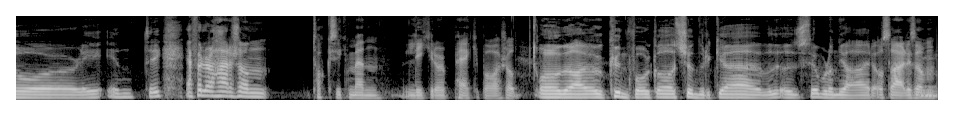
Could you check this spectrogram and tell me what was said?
dårlig inntrykk. Jeg føler det her er sånn toxic menn liker å peke på sånn Å, det er jo kvinnfolka, skjønner ikke Se hvordan de er. Og så er det liksom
